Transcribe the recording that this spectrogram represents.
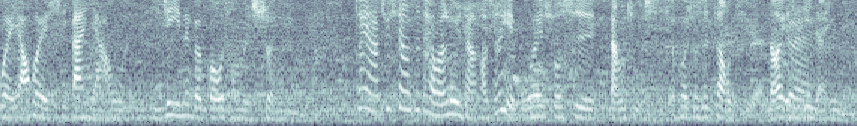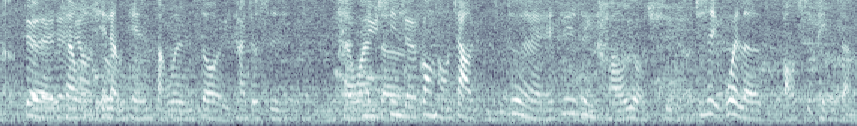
位要会西班牙文，以利那个沟通的顺利这样子。对啊，就像是台湾绿党，好像也不会说是党主席，或者说是召集人，然后也是一男一女嘛。对对对。像我前两天访问 Zoe，他就是台湾女性的共同召集人。对，这件事情好有趣哦，就是为了保持平等嘛。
